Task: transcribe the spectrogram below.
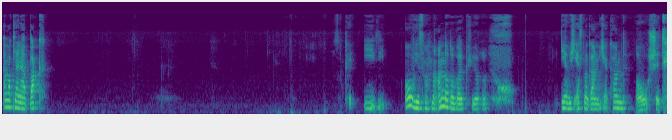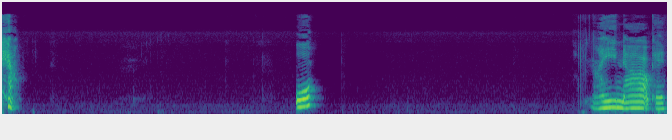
Einfach kleiner Bug. Okay, easy. Oh, hier ist noch eine andere Valkyrie. die habe ich erstmal gar nicht erkannt. Oh shit, ja. Oh. Nein, na, okay.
